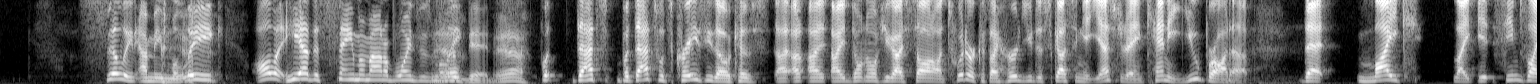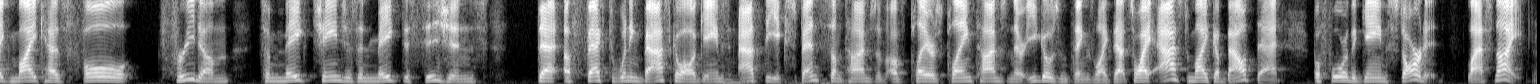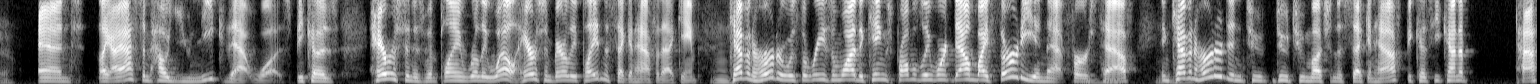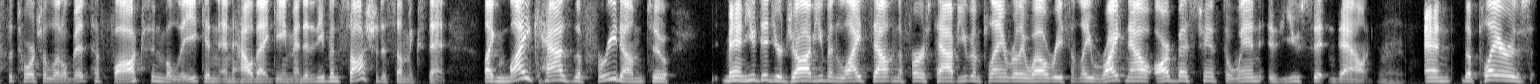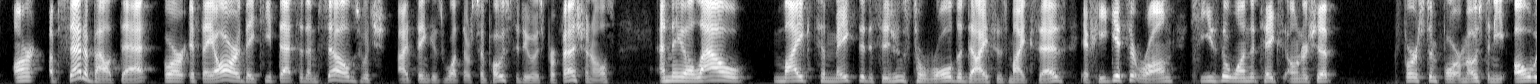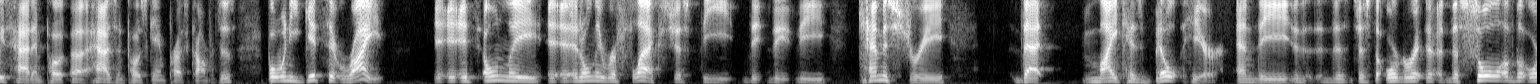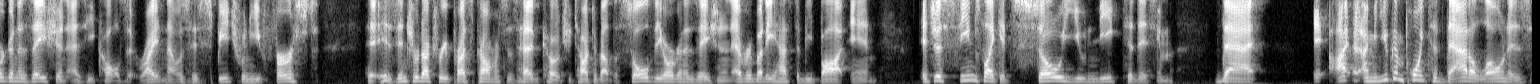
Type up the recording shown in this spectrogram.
silly. I mean, Malik, all he had the same amount of points as Malik yeah, did. Yeah. But that's but that's what's crazy though, because I, I I don't know if you guys saw it on Twitter because I heard you discussing it yesterday, and Kenny, you brought up that Mike, like it seems like Mike has full freedom to make changes and make decisions that affect winning basketball games mm-hmm. at the expense sometimes of, of players playing times and their egos and things like that. So I asked Mike about that before the game started last night. Yeah. And like I asked him how unique that was because Harrison has been playing really well. Harrison barely played in the second half of that game. Mm. Kevin Huerter was the reason why the Kings probably weren't down by 30 in that 1st mm-hmm. half. And mm-hmm. Kevin Huerter didn't too, do too much in the second half because he kind of passed the torch a little bit to Fox and Malik and, and how that game ended, and even Sasha to some extent. Like Mike has the freedom to, man, you did your job. You've been lights out in the first half. You've been playing really well recently. Right now, our best chance to win is you sitting down. Right. And the players aren't upset about that. Or if they are, they keep that to themselves, which I think is what they're supposed to do as professionals. And they allow Mike to make the decisions to roll the dice, as Mike says. If he gets it wrong, he's the one that takes ownership first and foremost. And he always had in po- uh, has in post game press conferences. But when he gets it right, it, it's only it, it only reflects just the the the the chemistry that Mike has built here and the, the just the org the soul of the organization as he calls it right and that was his speech when he first his introductory press conference as head coach he talked about the soul of the organization and everybody has to be bought in it just seems like it's so unique to this team that I I mean you can point to that alone as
